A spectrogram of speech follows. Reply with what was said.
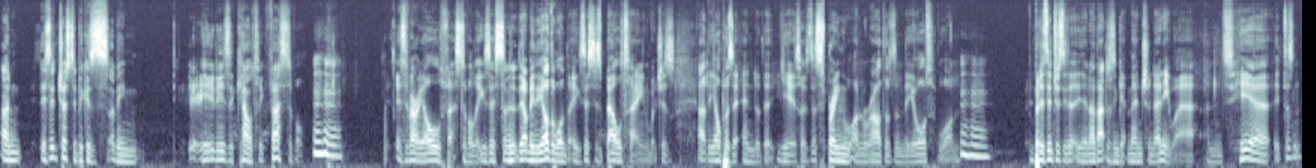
And it's interesting because, I mean, it is a Celtic festival. Mm-hmm. It's a very old festival. It exists. I mean, the other one that exists is Beltane, which is at the opposite end of the year. So it's the spring one rather than the autumn one. Mm-hmm. But it's interesting that you know that doesn't get mentioned anywhere, and here it doesn't.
